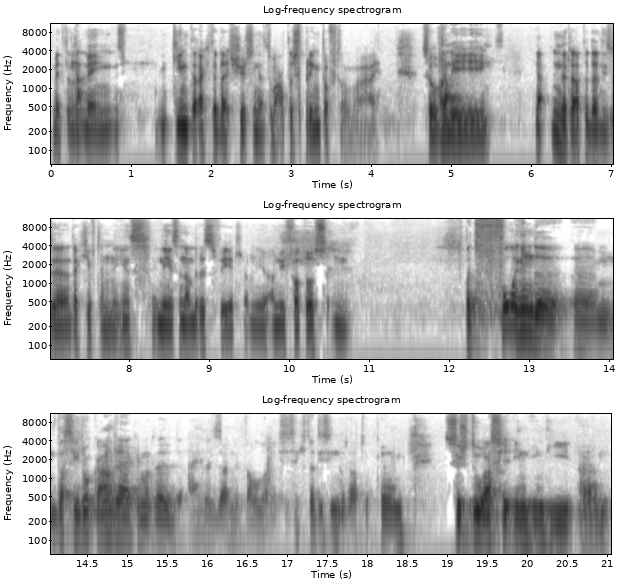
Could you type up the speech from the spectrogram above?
Met een, ja. met een, kind erachter dat juist in het water springt. Of zo, zo van ja. die... Ja, inderdaad. Dat, is, uh, dat geeft ineens, ineens een andere sfeer aan je, aan je foto's. En... Het volgende, um, dat ze hier ook aanreiken, maar dat heb je eigenlijk daar net al wat gezegd, dat is inderdaad ook... Um, surtout als je in, in die um,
